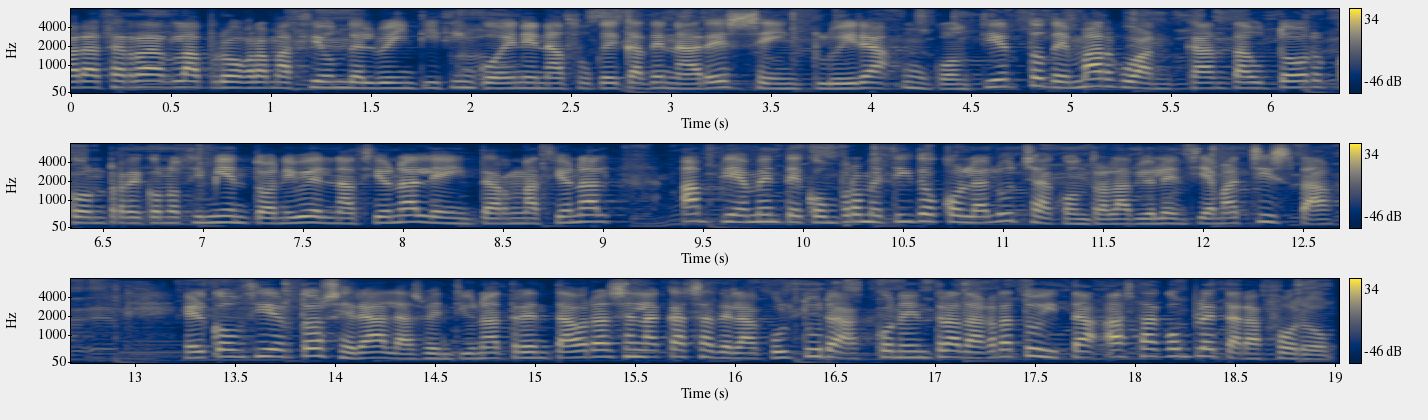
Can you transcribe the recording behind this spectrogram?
Para cerrar la programación del 25N en Azuqueca de Henares se incluirá un concierto de Marwan, cantautor con reconocimiento a nivel nacional e internacional, ampliamente comprometido con la lucha contra la violencia machista. El concierto será a las 21.30 horas en la Casa de la Cultura, con entrada gratuita hasta completar aforo.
